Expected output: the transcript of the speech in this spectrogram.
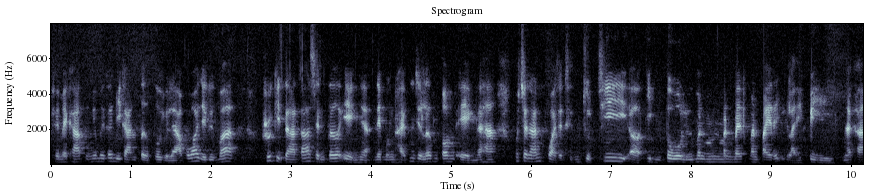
ใช่ไหมคะ ตรงนี้ไม่ได้มีการเติบโตอยู่แล้ว เพราะว่าอย่าลืมว่าธุรกิจ data center เองเนี่ยในเมืองไทยเพิ่งจะเริ่มต้นเองนะคะเพราะฉะนั้นกว่าจะถึงจุดที่เอ่ออิ่มตัวหรือมันมันมันมันไปได้อีกหลายปีนะคะ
